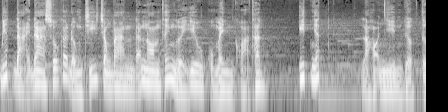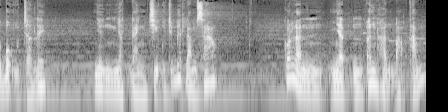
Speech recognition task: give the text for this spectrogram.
Biết đại đa số các đồng chí trong ban Đã nom thấy người yêu của mình khỏa thân. Ít nhất là họ nhìn được từ bụng trở lên. Nhưng Nhật đành chịu chứ biết làm sao. Có lần Nhật ân hận bảo Thắm.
